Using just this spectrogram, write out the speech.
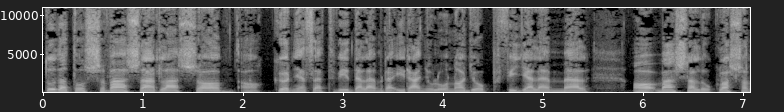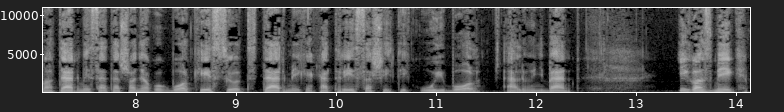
Tudatos vásárlással, a környezetvédelemre irányuló nagyobb figyelemmel a vásárlók lassan a természetes anyagokból készült termékeket részesítik újból előnyben. Igaz, még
